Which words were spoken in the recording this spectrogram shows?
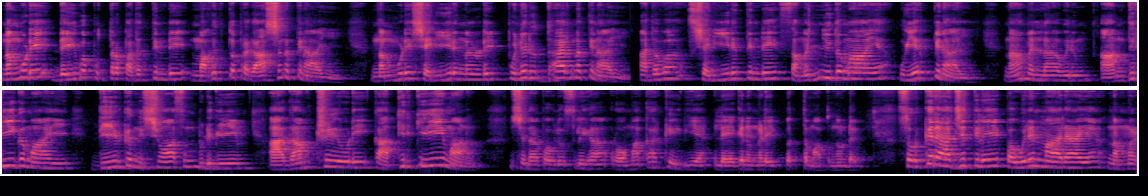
നമ്മുടെ ദൈവപുത്ര പദത്തിന്റെ മഹത്വ പ്രകാശനത്തിനായി നമ്മുടെ ശരീരങ്ങളുടെ പുനരുദ്ധാരണത്തിനായി അഥവാ ശരീരത്തിന്റെ സമന്വിതമായ ഉയർപ്പിനായി നാം എല്ലാവരും ആന്തരികമായി ദീർഘനിശ്വാസം വിടുകയും ആകാംക്ഷയോടെ കാത്തിരിക്കുകയുമാണ്. വിശുദ്ധ പൗലുസ്ലിഹ റോമാക്കാർക്ക് എഴുതിയ ലേഖനങ്ങളിൽ വ്യക്തമാക്കുന്നുണ്ട്. സ്വർഗരാജ്യത്തിലെ പൗരന്മാരായ നമ്മൾ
